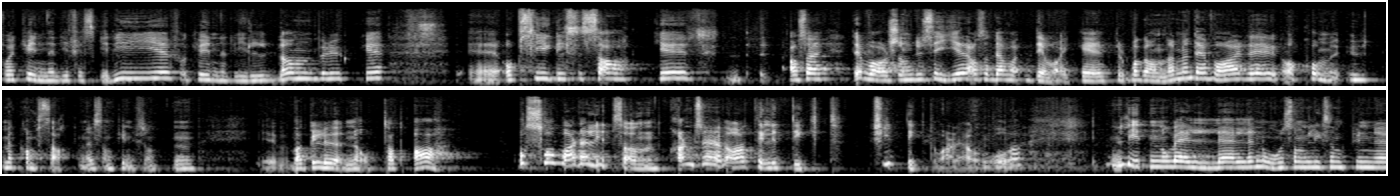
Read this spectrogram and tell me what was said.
for kvinner i fiskeriet, for kvinner i landbruket, eh, oppsigelsessaker altså, Det var som du sier, altså, det, var, det var ikke propaganda, men det var eh, å komme ut med kampsakene som Kvinnefronten eh, var glødende opptatt av. Og så var det litt sånn Kanskje av og til et dikt. Fint dikt var det. Og en liten novelle eller noe som liksom kunne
